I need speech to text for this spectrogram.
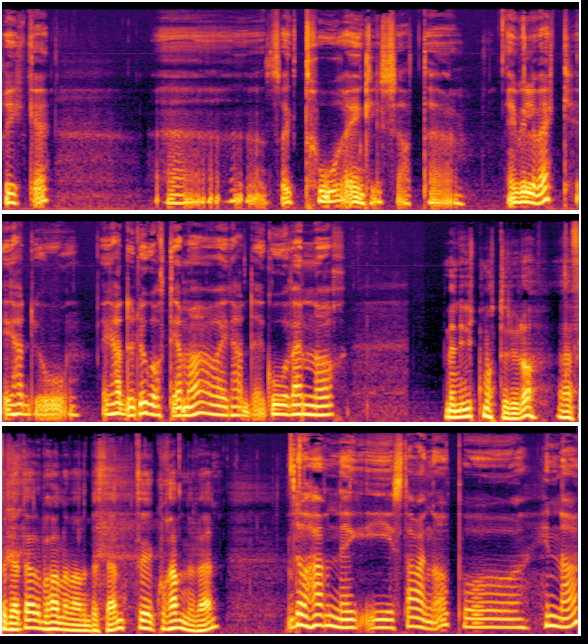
ryker. Eh, så jeg tror egentlig ikke at eh, jeg ville vekk. Jeg hadde jo jeg hadde det godt hjemme, og jeg hadde gode venner. Men ut måtte du, da? Eh, For dette hadde barnevernet bestemt. Eh, Hvor havner du hen? Da havner jeg i Stavanger, på Hinna,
